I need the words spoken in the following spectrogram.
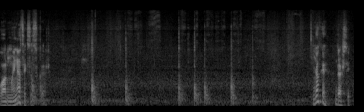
one minus x square okay that's it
